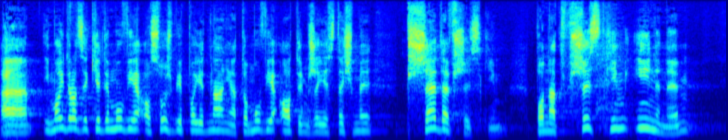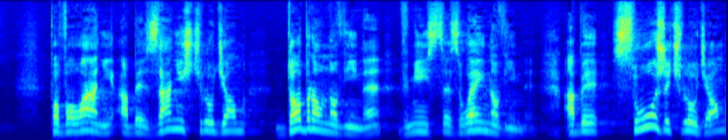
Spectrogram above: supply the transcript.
E, I moi drodzy, kiedy mówię o służbie pojednania, to mówię o tym, że jesteśmy przede wszystkim, ponad wszystkim innym, powołani, aby zanieść ludziom dobrą nowinę w miejsce złej nowiny, aby służyć ludziom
